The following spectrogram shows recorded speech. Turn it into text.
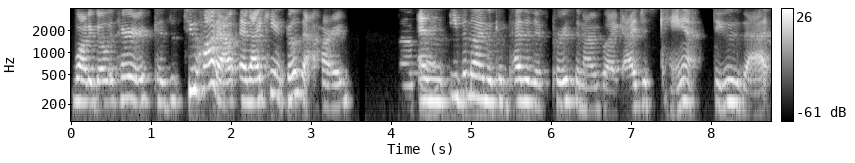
want to go with her because it's too hot out, and I can't go that hard. Okay. And even though I'm a competitive person, I was like, I just can't do that.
